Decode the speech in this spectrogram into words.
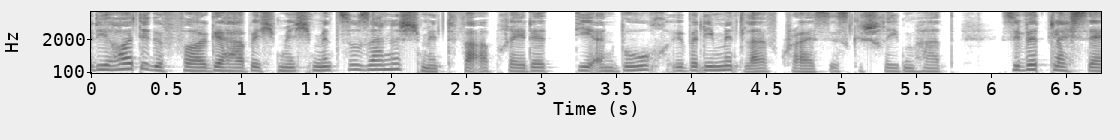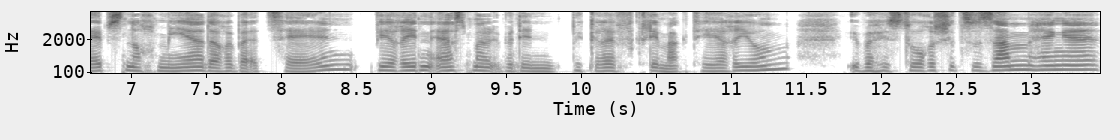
Für die heutige Folge habe ich mich mit Susanne Schmidt verabredet, die ein Buch über die Midlife Crisis geschrieben hat. Sie wird gleich selbst noch mehr darüber erzählen. Wir reden erstmal über den Begriff Klimakterium, über historische Zusammenhänge,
